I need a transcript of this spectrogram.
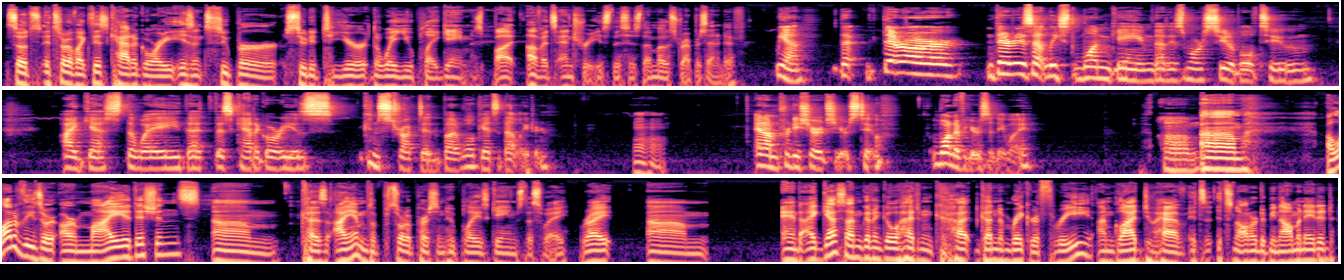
so it's it's sort of like this category isn't super suited to your the way you play games, but of its entries, this is the most representative. Yeah, there there are there is at least one game that is more suitable to, I guess, the way that this category is constructed. But we'll get to that later. Mm-hmm. And I'm pretty sure it's yours too. One of yours anyway. Um, Um, a lot of these are, are my additions um because i am the sort of person who plays games this way right um and i guess i'm gonna go ahead and cut gundam breaker 3 i'm glad to have it's it's an honor to be nominated.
